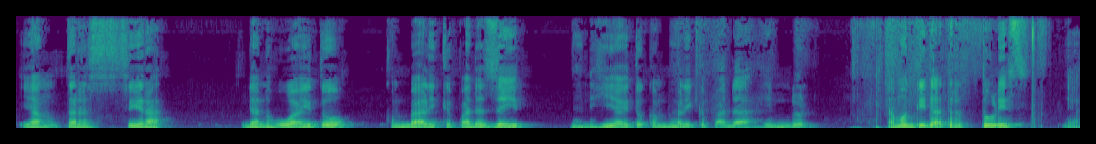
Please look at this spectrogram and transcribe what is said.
yang tersirat. Dan huwa itu kembali kepada Zaid. Dan hiya itu kembali kepada Hindun. Namun tidak tertulis. Ya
